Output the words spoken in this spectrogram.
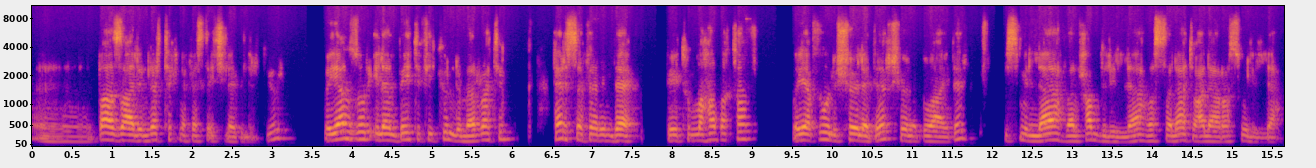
Ee, bazı alimler tek nefeste içilebilir diyor. Ve yanzur ilel beyti fi kulli merratin her seferinde Beytullah'a bakar ve yapulu şöyle der, şöyle dua eder. Bismillah velhamdülillah ve salatu ala Resulillah.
